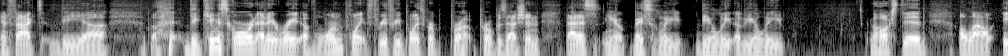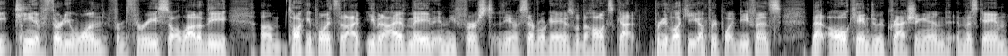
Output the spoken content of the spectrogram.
in fact, the uh, the Kings scored at a rate of 1.33 points per, per, per possession. That is, you know, basically the elite of the elite. The Hawks did allow 18 of 31 from three, so a lot of the um, talking points that I, even I have made in the first you know several games, where the Hawks got pretty lucky on three point defense, that all came to a crashing end in this game.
